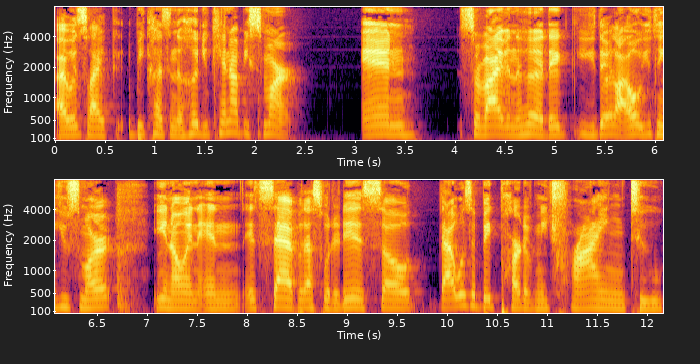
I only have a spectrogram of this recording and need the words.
I was like, because in the hood, you cannot be smart and survive in the hood. They they're like, oh, you think you smart? You know, and, and it's sad, but that's what it is. So that was a big part of me trying to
